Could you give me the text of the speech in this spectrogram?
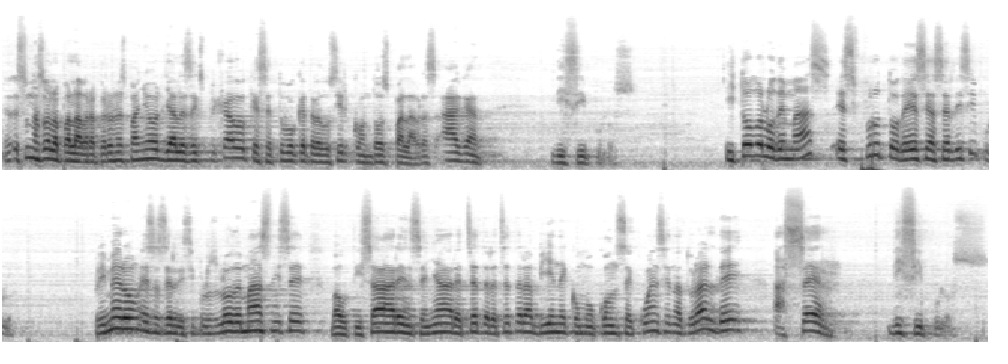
Es una sola palabra, pero en español ya les he explicado que se tuvo que traducir con dos palabras. Hagan discípulos. Y todo lo demás es fruto de ese hacer discípulo. Primero es hacer discípulos. Lo demás dice bautizar, enseñar, etcétera, etcétera, viene como consecuencia natural de hacer discípulos.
